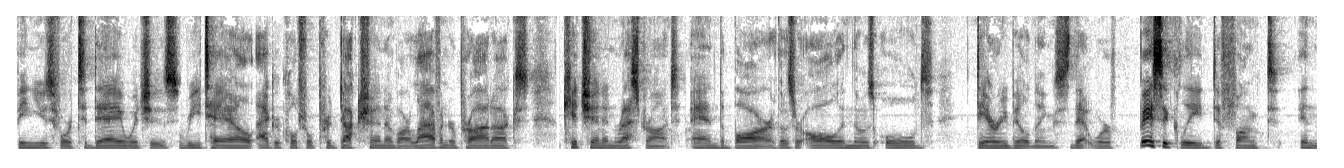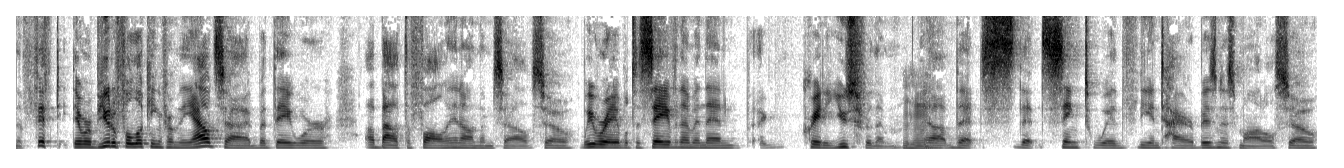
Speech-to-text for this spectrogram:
being used for today, which is retail, agricultural production of our lavender products, kitchen and restaurant, and the bar. Those are all in those old dairy buildings that were basically defunct in the 50s. They were beautiful looking from the outside, but they were about to fall in on themselves. So we were able to save them and then create a use for them uh, that that synced with the entire business model. So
